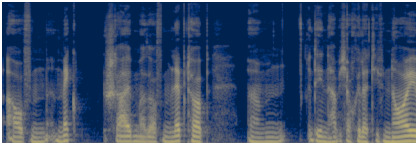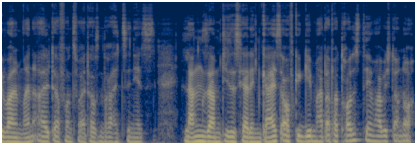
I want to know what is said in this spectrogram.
auf dem Mac schreiben, also auf dem Laptop. Ähm, den habe ich auch relativ neu, weil mein Alter von 2013 jetzt langsam dieses Jahr den Geist aufgegeben hat. Aber trotzdem habe ich dann noch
